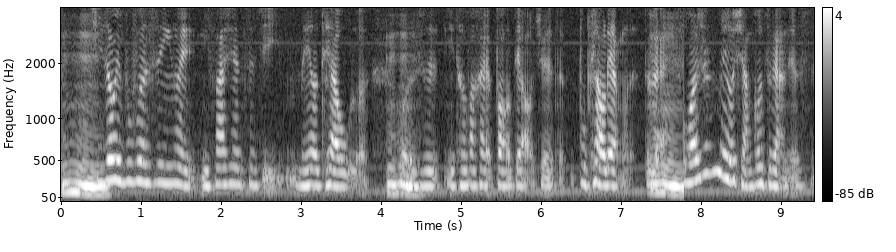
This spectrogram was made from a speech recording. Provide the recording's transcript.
嗯，其中一部分是因为你发现自己没有跳舞了，嗯，或者是你头发开始爆掉，觉得不漂亮了，对不对？嗯，我完全没有想过这两件事，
